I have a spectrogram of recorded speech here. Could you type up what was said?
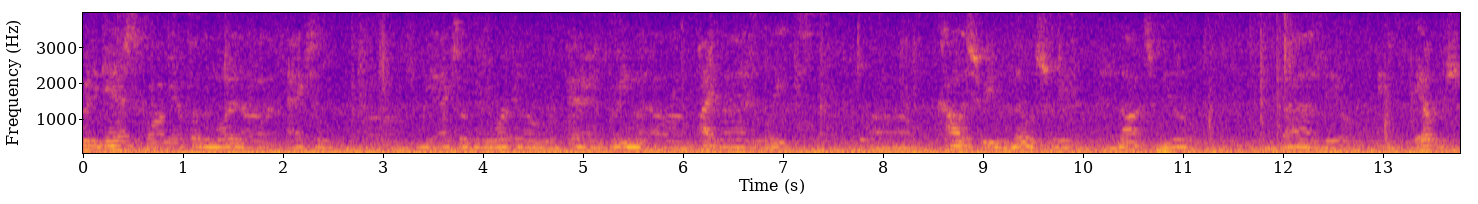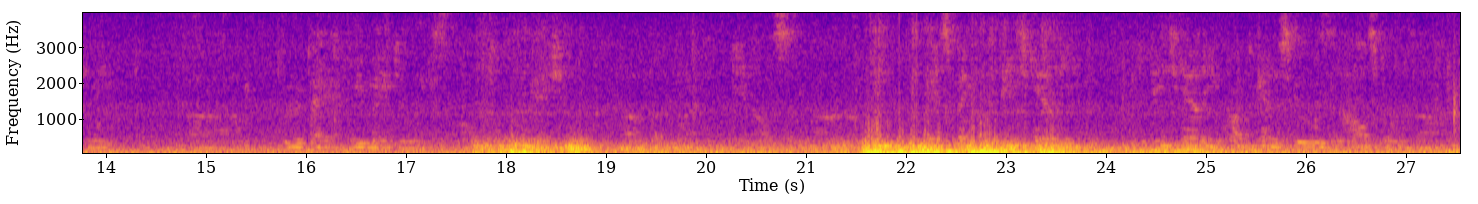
With the gas department for the Moreland, uh, action, uh, we actually been working on repairing three, uh, pipeline leaks. Uh, College Street and Middle Street, and Knoxville, and Vineville, and Elton Street. Uh, we repaired three major leaks on the location of the month. And also, uh, we inspected the Peach County, the Peach County, and Crawford County schools and hospitals, uh,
